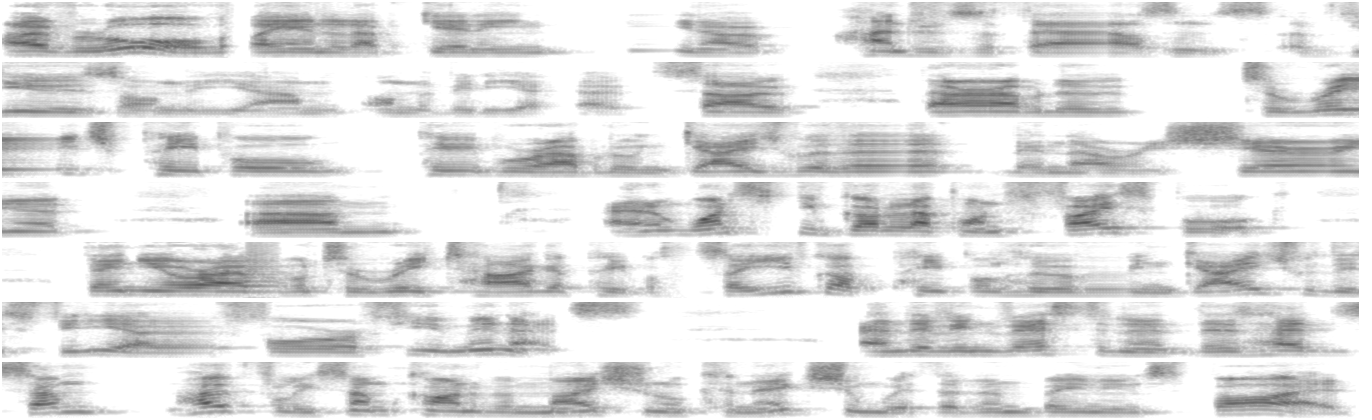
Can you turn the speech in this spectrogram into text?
overall, they ended up getting you know hundreds of thousands of views on the um, on the video. So they were able to to reach people. People were able to engage with it. Then they were sharing it. Um, and once you've got it up on Facebook, then you're able to retarget people. So you've got people who have engaged with this video for a few minutes and they've invested in it. They've had some, hopefully, some kind of emotional connection with it and been inspired.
